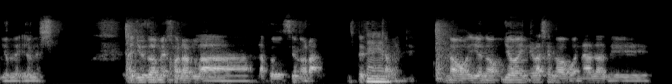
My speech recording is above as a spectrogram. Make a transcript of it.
yo, yo les ayudo a mejorar la, la producción oral, específicamente. No, yo, no, yo en clase no hago nada de,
